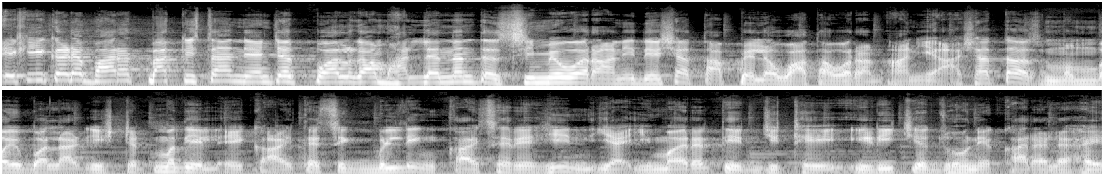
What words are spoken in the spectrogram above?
एकीकडे भारत पाकिस्तान यांच्यात पहलगाम हल्ल्यानंतर सीमेवर आणि देशात तापलेलं वातावरण आणि अशातच मुंबई बलाड इस्टेटमधील एक ऐतिहासिक बिल्डिंग कायसरे हिंद या इमारतीत जिथे ईडीचे झोने कार्यालय आहे.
